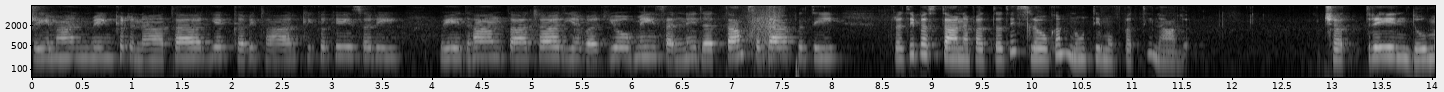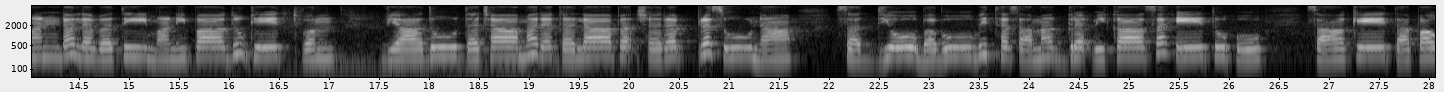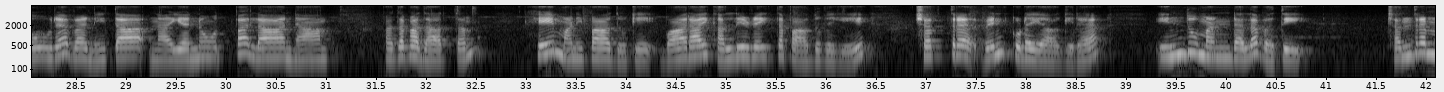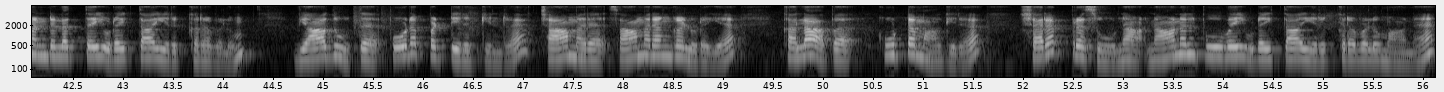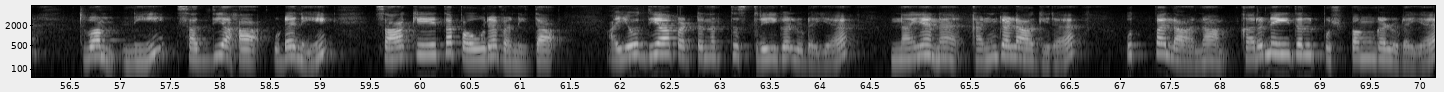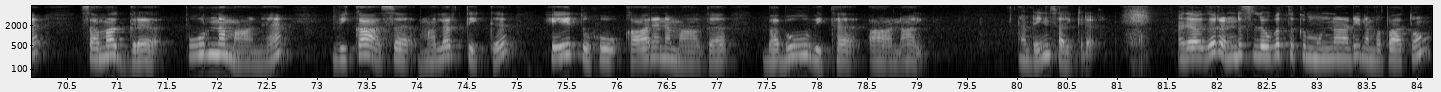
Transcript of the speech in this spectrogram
श्रीमान् वेङ्कटनाथार्य कवितार्किककेसरी वेदान्ताचार्यवर्यो मे सन्निधत्तां सदा कृति प्रतिपस्थान पद्धति श्लोकं नूति मुप्पति नालु छत्रेन्दुमण्डलवती मणिपादुगे त्वं व्यादूतचामरकलापशरप्रसूना सद्यो बभूविथ समग्रविकासहेतुः साकेतपौरवनिता नयनोत्पलानां பதபதார்த்தம் ஹே மணிபாதுகே வாராய் கல்லிழைத்த பாதுகையே சத்ர வெண்குடையாகிற இந்து மண்டலவதி சந்திரமண்டலத்தை உடைத்தாயிருக்கிறவளும் வியாதூத்த போடப்பட்டிருக்கின்ற சாமர சாமரங்களுடைய கலாப கூட்டமாகிற ஷரப்பிரசூனா நாணல் பூவை உடைத்தாயிருக்கிறவளுமான துவம் நீ சத்யஹா. உடனே சாகேத பௌரவனிதா. அயோத்தியா பட்டணத்து ஸ்திரீகளுடைய நயன கண்களாகிற உத்பலானாம் கருணைதல் புஷ்பங்களுடைய சமக்ர பூர்ணமான விகாச மலர்த்திக்கு ஹேதுஹு காரணமாக பபூவித ஆனாய் அப்படின்னு சாய்க்கிறார். அதாவது ரெண்டு ஸ்லோகத்துக்கு முன்னாடி நம்ம பார்த்தோம்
